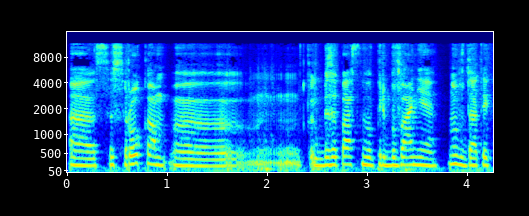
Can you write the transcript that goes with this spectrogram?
э, со сроком э, как безопасного пребывания, ну, с датой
